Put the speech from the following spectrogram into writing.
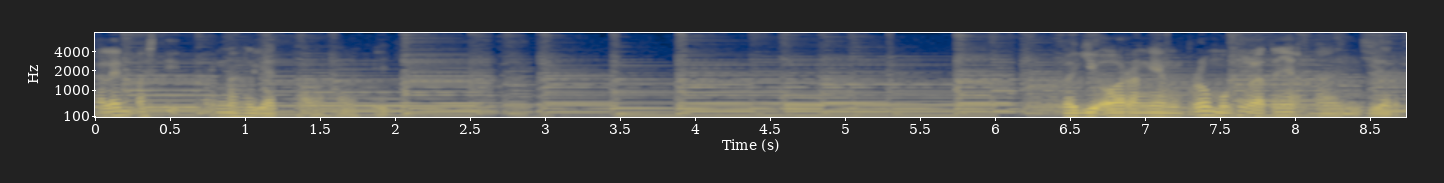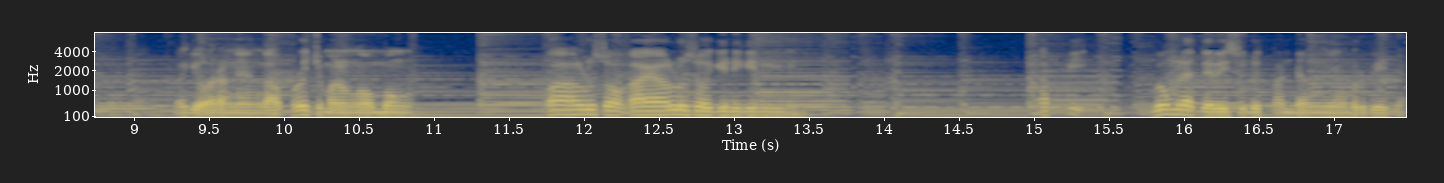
Kalian pasti pernah lihat hal-hal kayak gitu. Bagi orang yang pro mungkin katanya anjir. Bagi orang yang nggak pro cuma ngomong wah lu so kaya lu so gini gini, gini. tapi gue melihat dari sudut pandang yang berbeda.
